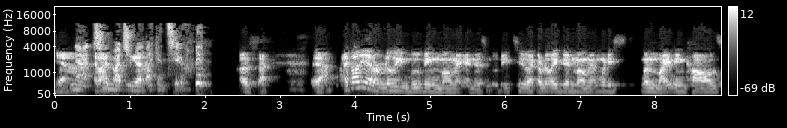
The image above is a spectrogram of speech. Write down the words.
yeah, not and too much like into. oh, sorry. Yeah, I thought he had a really moving moment in this movie too, like a really good moment when he's when Lightning calls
